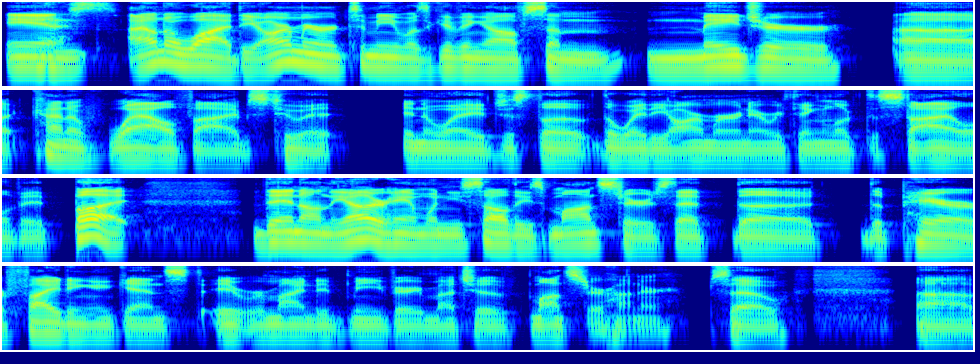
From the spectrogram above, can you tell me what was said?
and Yes. I don't know why the armor to me was giving off some major uh, kind of wow vibes to it in a way, just the the way the armor and everything looked, the style of it, but then on the other hand when you saw these monsters that the the pair are fighting against it reminded me very much of monster hunter. So uh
